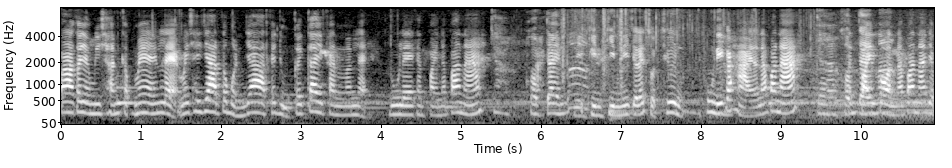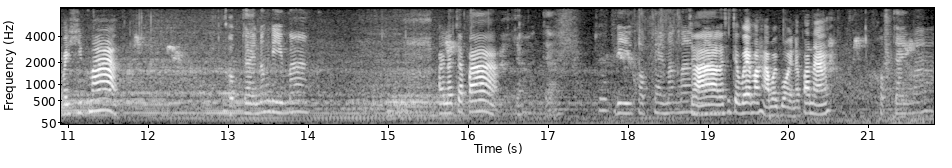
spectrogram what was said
ป้าก็ยังมีฉันกับแม่นี่แหละ ไม่ใช่ญาติก็เหมือนญาติก็อยู่ใกล้ ๆ กันนั่นแหละ ดูแลกันไปนะป้านะ จ้าขอบใจมากนี่กินกินนี่จะได้สดชื่น พรุ่งนี้ก็หายแล้วนะป้านะจ้าขอฉับนใจไปก่มาอกนนะป้านะอย่าไปคิดมาก ขอบใจน้องดีมากไปแล้วจ้ะป้า จ้าจ้าโชคดีขอบใจมากมากจ้า แล้วฉันจะแวะมาหาบ่อยๆนะป้านะ ขอบใจมาก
